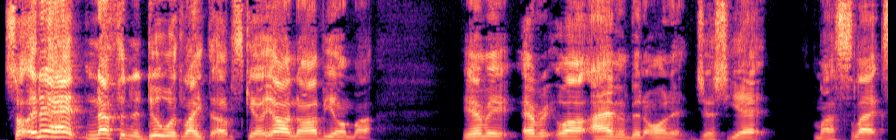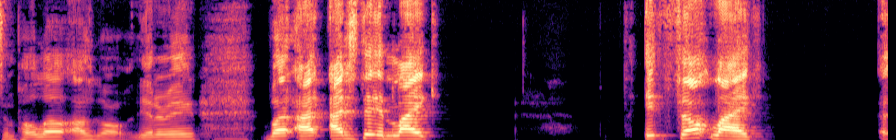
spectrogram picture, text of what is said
So and it had nothing to do with like the upscale. Y'all know I'll be on my, you know what I mean? Every well, I haven't been on it just yet. My slacks and polo. I was going, you know what I mean? But I, I just didn't like it felt like uh,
